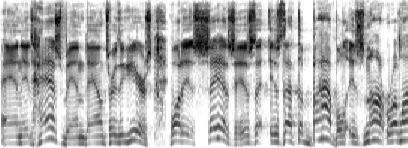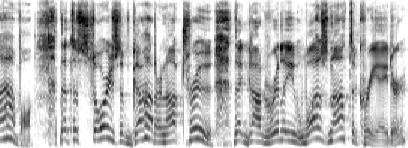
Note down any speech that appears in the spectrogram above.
And it has been down through the years. What it says is that, is that the Bible is not reliable, that the stories of God are not true, that God really was not the creator,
